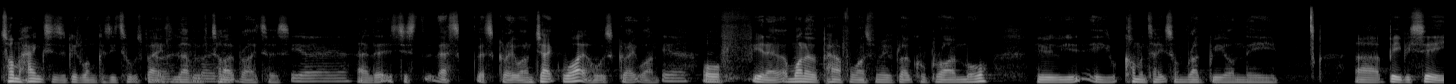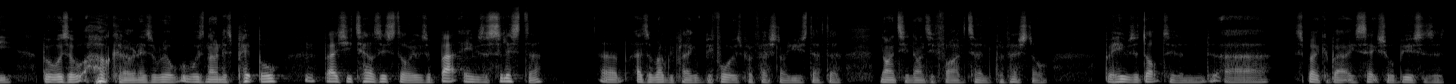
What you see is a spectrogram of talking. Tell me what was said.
Tom Hanks is a good one because he talks about Oh, his love of typewriters, Yeah. Yeah. and it's just that's that's a great one. Jack Whitehall's a great one. Yeah. Or you know, and one of the powerful ones for me is a bloke called Brian Moore, who he he commentates on rugby on the uh, BBC, but was a hooker and is a real was known as Pitbull. But actually tells his story. He was a bat, he was a solicitor uh, as a rugby player before he was professional. Used after 1995 turned professional, but he was adopted and uh, spoke about his sexual abuse as a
